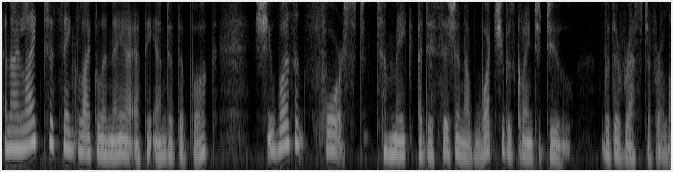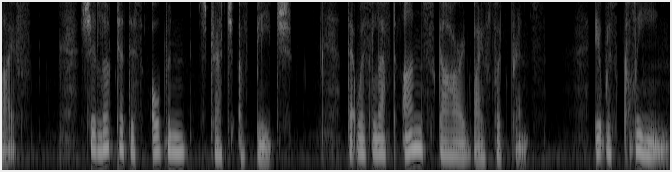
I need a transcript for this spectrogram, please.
And I like to think like Linnea at the end of the book. She wasn't forced to make a decision of what she was going to do with the rest of her life. She looked at this open stretch of beach that was left unscarred by footprints. It was clean,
